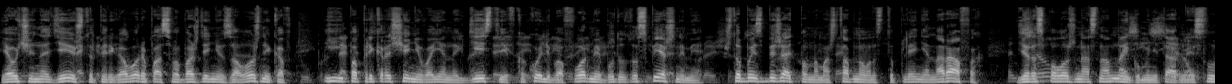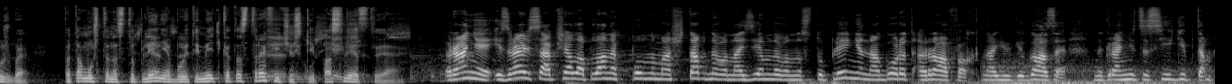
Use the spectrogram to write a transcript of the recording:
Я очень надеюсь, что переговоры по освобождению заложников и по прекращению военных действий в какой-либо форме будут успешными, чтобы избежать полномасштабного наступления на Рафах, где расположены основные гуманитарные службы, потому что наступление будет иметь катастрофические последствия. Ранее Израиль сообщал о планах полномасштабного наземного наступления на город Рафах на юге Газа, на границе с Египтом,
